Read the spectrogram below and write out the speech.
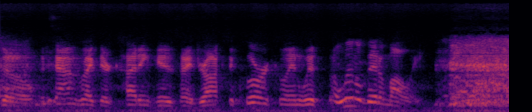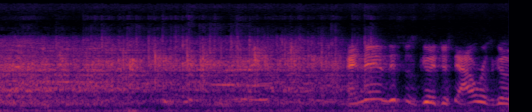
So it sounds like they're cutting his hydroxychloroquine with a little bit of Molly. And then this was good. Just hours ago,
